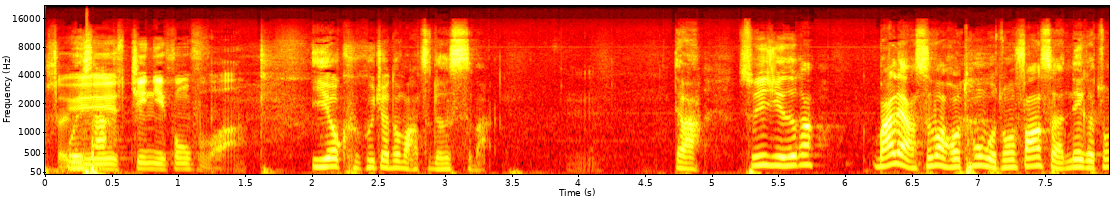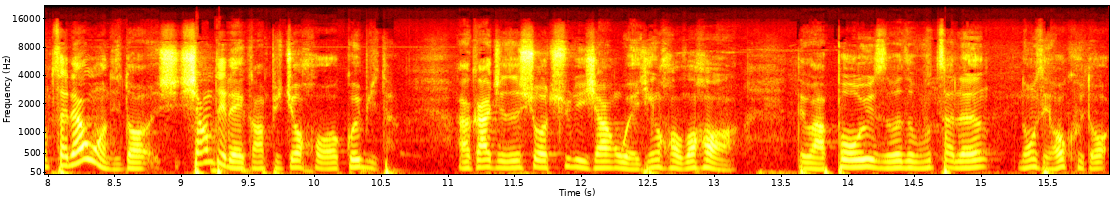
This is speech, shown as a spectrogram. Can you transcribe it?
属为啥于经验丰富啊。伊要看看叫侬房子漏水伐，对伐？所以就是讲买两手房好通过搿种方式，拿搿种质量问题到相对来讲比较好个规避脱。啊，搿就是小区里向环境好勿好，对伐？保安是勿是负责任，侬侪好看到。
